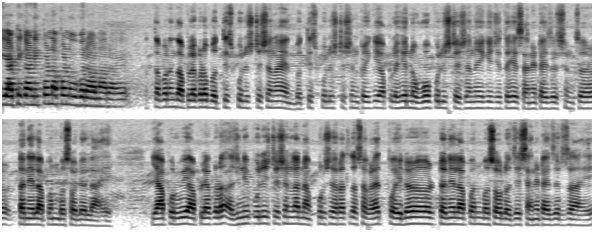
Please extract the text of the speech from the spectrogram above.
या ठिकाणी पण आपण उभं राहणार आहे. आत्तापर्यंत आपल्याकडे बत्तीस पोलीस स्टेशन आहेत. बत्तीस पोलीस स्टेशनपैकी आपलं हे नव्वं पोलीस स्टेशन आहे की जिथं हे सॅनिटायझेशनचं टनेल आपण बसवलेलं आहे. यापूर्वी आपल्याकडं अजनी पोलीस स्टेशनला नागपूर शहरातलं सगळ्यात पहिलं टनेल आपण बसवलं जे सॅनिटायझरचं आहे.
